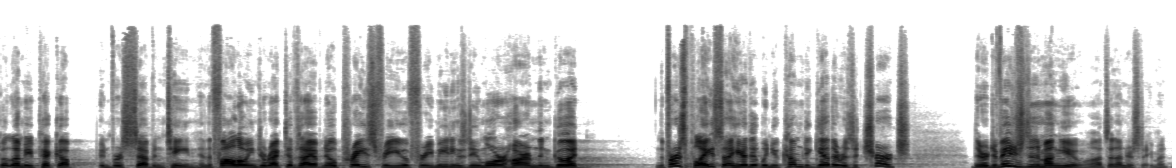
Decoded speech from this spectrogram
But let me pick up in verse 17. In the following directives, I have no praise for you, for your meetings do more harm than good. In the first place, I hear that when you come together as a church, there are divisions among you. Well, that's an understatement.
